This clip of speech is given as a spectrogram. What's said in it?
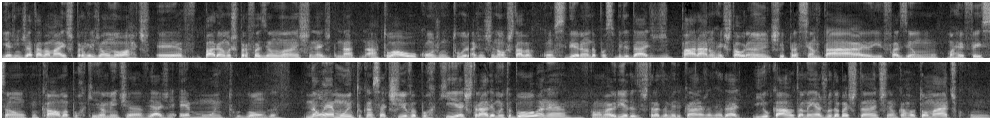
e a gente já estava mais para a região norte. É, paramos para fazer um lanche, né, na, na, atual conjuntura, a gente não estava considerando a possibilidade de parar num restaurante para sentar e fazer um, uma refeição com calma, porque realmente a viagem é muito longa. Não é muito cansativa porque a estrada é muito boa, né? Como a maioria das estradas americanas, na verdade. E o carro também ajuda bastante, é né? um carro automático com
